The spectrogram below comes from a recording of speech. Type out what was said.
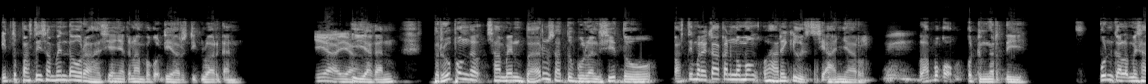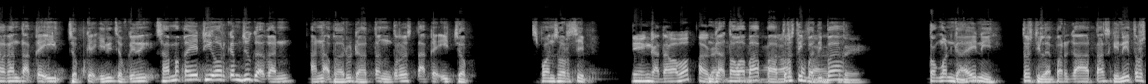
itu pasti sampean tahu rahasianya kenapa kok dia harus dikeluarkan. Iya, iya. Iya kan? Berhubung sampean baru satu bulan di situ, pasti mereka akan ngomong, "Wah, hari ini si anyar." Hmm. Lapo kok kudu ngerti. Pun kalau misalkan tak kei job kayak gini, job gini, sama kayak di Orkem juga kan. Anak baru datang terus tak kei job sponsorship. Ini enggak tahu apa-apa kan? Nggak tahu apa-apa. Terus tiba-tiba- kongkon gak ini terus dilempar ke atas gini terus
